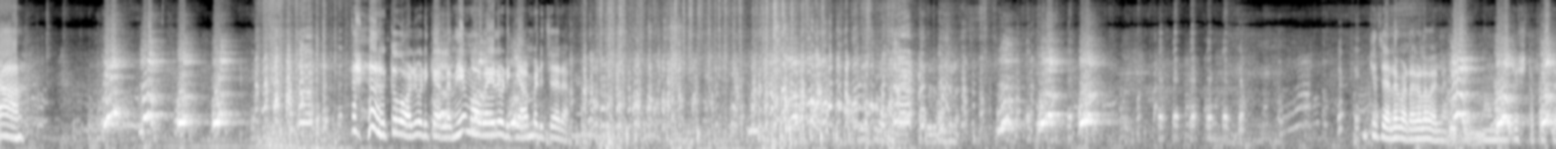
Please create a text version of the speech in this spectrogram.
ആ. എനിക്ക് കോഴി പിടിക്കാറില്ല. നീ മൊബൈൽ പിടിക്കാൻ പിടിച്ചുതരാം. എനിക്ക് ചില വിടകളെ വല്ല നന്നായിട്ട് ഇഷ്ടപ്പെട്ടു.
